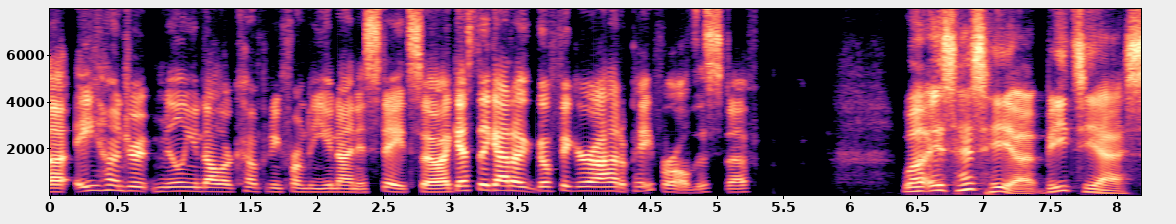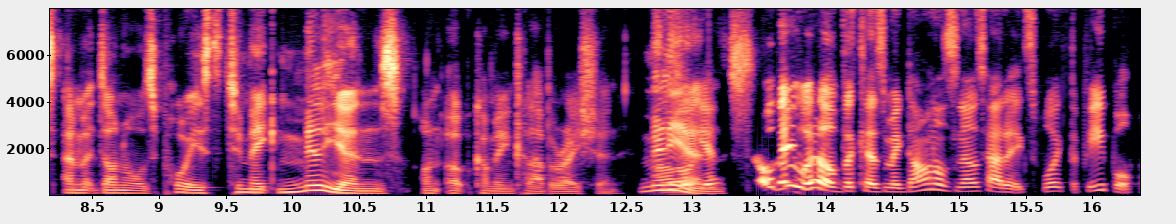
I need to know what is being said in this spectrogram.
a $800,000,000 company from the United States, so I guess they gotta go figure out how to pay for all this stuff. Well, it says here, "BTS and McDonald's poised to make millions on upcoming collaboration." Oh, yes. Millions. Oh, they will because McDonald's knows how to exploit the people.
